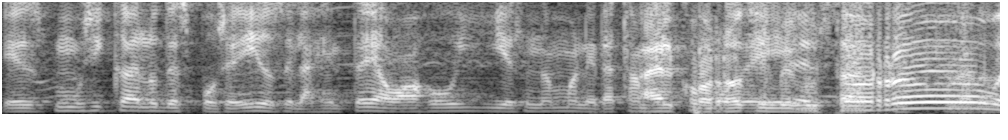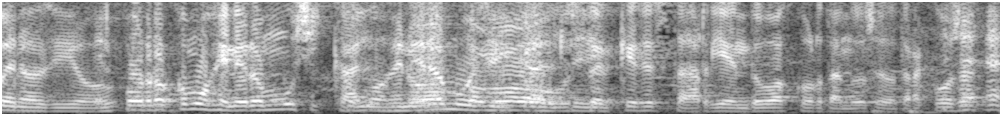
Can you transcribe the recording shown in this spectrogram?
es música de los desposeídos, de la gente de abajo y es una manera también Ah, el porro sí me el gusta. porro, claro. bueno, sí, el porro como género musical, Como género no musical, como sí. usted que se está riendo acordándose de otra cosa.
